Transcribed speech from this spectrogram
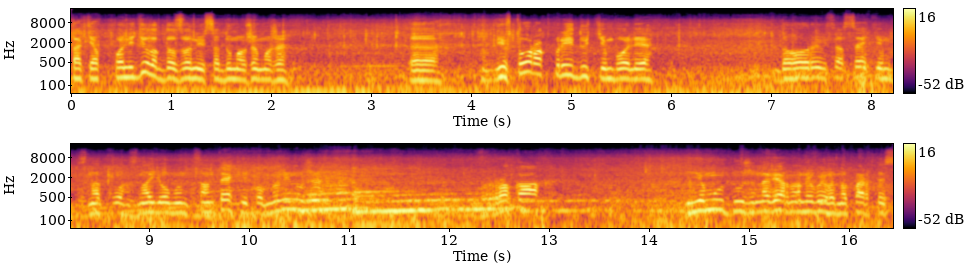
так я в понеділок дозвонився, думав, вже може е, вівторок прийдуть, тим більше договорився з цим знайомим сантехніком, ну він вже в роках. Йому дуже, мабуть, невигодно пертись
